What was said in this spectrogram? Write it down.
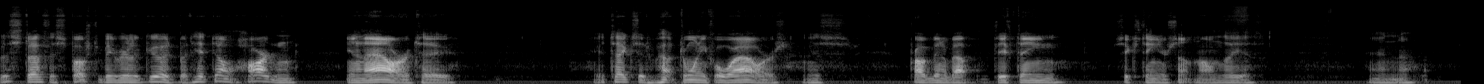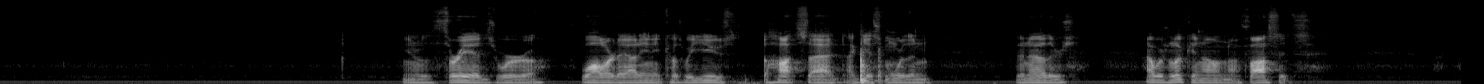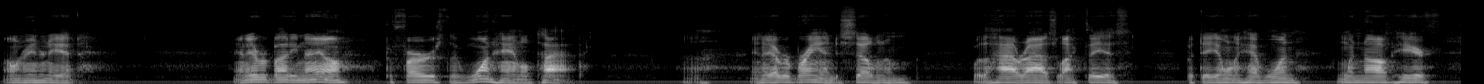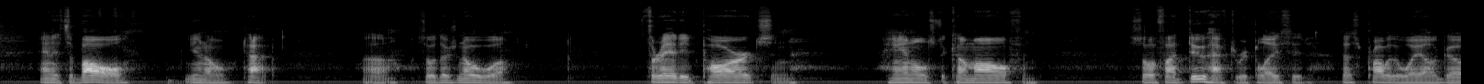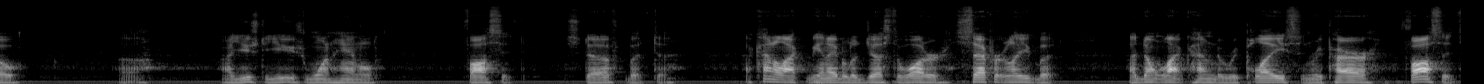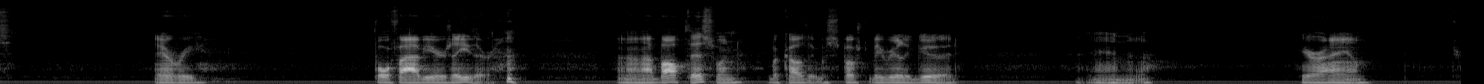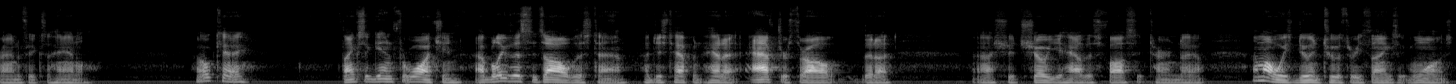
This stuff is supposed to be really good, but it don't harden in an hour or two. It takes it about 24 hours. It's probably been about 15, 16 or something on this. And uh, you know, the threads were uh, wallered out in it because we used the hot side, I guess, more than than others. I was looking on uh, faucets on the internet, and everybody now prefers the one handle type. Uh, and every brand is selling them with a high rise like this, but they only have one one knob here, and it's a ball, you know, type. Uh, so there's no uh, threaded parts and handles to come off and so if I do have to replace it that's probably the way I'll go uh, I used to use one handled faucet stuff but uh, I kind of like being able to adjust the water separately but I don't like having to replace and repair faucets every four or five years either. uh, I bought this one because it was supposed to be really good. And uh, here I am trying to fix a handle. Okay. Thanks again for watching. I believe this is all this time. I just happened had an afterthought that I, I should show you how this faucet turned out. I'm always doing two or three things at once.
